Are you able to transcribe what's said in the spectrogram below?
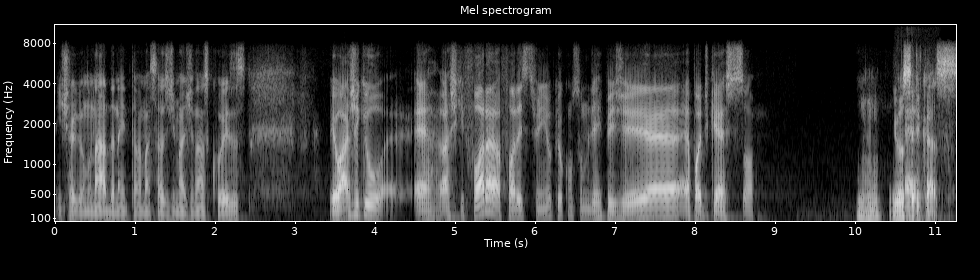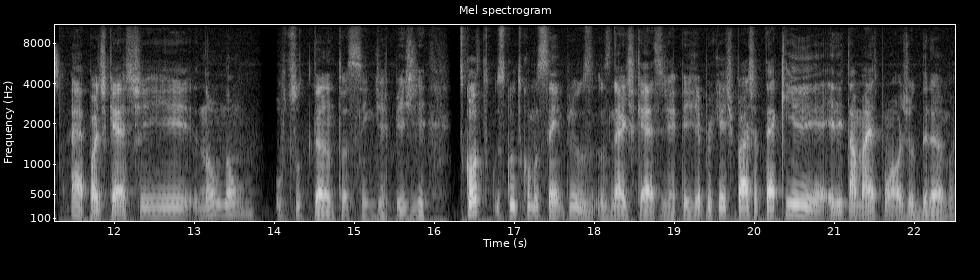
enxergando nada, né? Então é mais fácil de imaginar as coisas. Eu acho que o. É, eu acho que fora, fora stream, o que eu consumo de RPG é, é podcast só. Uhum. E você, É. Cass? É, podcast não, não ouço tanto assim de RPG. Escuto, escuto como sempre os, os Nerdcasts de RPG, porque tipo, eu acho até que ele tá mais pra um audiodrama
